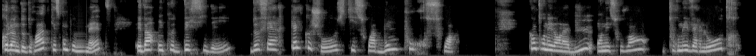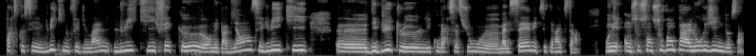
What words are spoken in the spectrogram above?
colonne de droite, qu'est-ce qu'on peut mettre? Eh bien, on peut décider de faire quelque chose qui soit bon pour soi. Quand on est dans l'abus, on est souvent tourner vers l'autre parce que c'est lui qui nous fait du mal, lui qui fait que euh, on n'est pas bien, c'est lui qui euh, débute les conversations euh, malsaines, etc., etc. On est, on se sent souvent pas à l'origine de ça.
